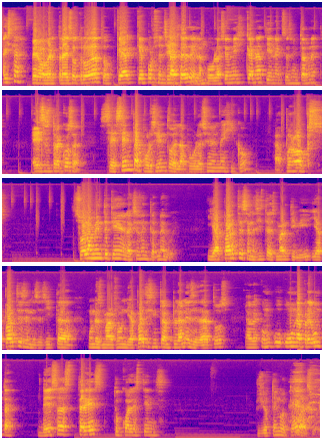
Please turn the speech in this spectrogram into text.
Ahí está. Pero a ver, traes otro dato. ¿Qué, qué porcentaje Sí. de la población mexicana tiene acceso a internet? Esa es otra cosa. 60% de la población en México, aprox, solamente tienen el acceso a internet, güey. Y aparte se necesita Smart TV, y aparte se necesita un smartphone, y aparte se necesitan planes de datos. A ver, un- una pregunta. De esas tres, ¿tú cuáles tienes? Pues yo tengo todas, güey.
